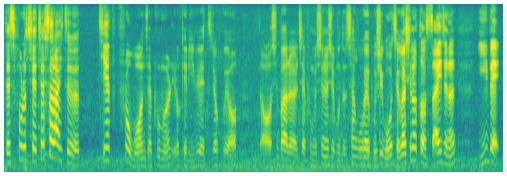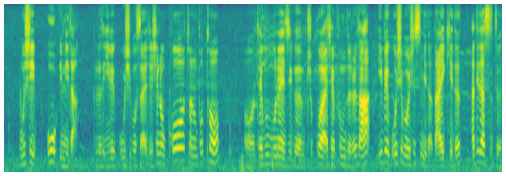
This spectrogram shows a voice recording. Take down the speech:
데스포르치의 테사라이트 TF 프로 1 제품을 이렇게 리뷰해 드렸고요. 어, 신발을 제품을 신으실 분들 참고해 보시고 제가 신었던 사이즈는 255입니다. 그래서 255 사이즈 신었고 저는 보통 어, 대부분의 지금 축구화 제품들을 다 255를 신습니다. 나이키든 아디다스든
